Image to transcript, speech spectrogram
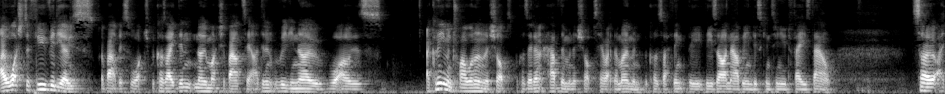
I watched a few videos about this watch because I didn't know much about it. I didn't really know what I was I couldn't even try one on in the shops because they don't have them in the shops here at the moment because I think the, these are now being discontinued, phased out. So I,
